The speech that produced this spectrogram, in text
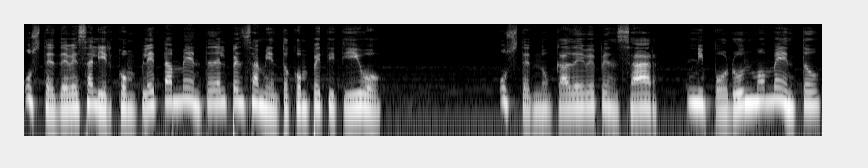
usted debe salir completamente del pensamiento competitivo usted nunca debe pensar, ni por un momento,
